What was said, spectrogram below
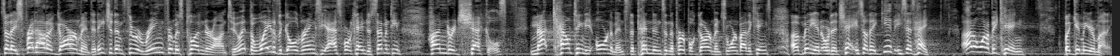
So they spread out a garment, and each of them threw a ring from his plunder onto it. The weight of the gold rings he asked for came to 1,700 shekels, not counting the ornaments, the pendants, and the purple garments worn by the kings of Midian or the chain. So they give, he says, Hey, I don't want to be king, but give me your money.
